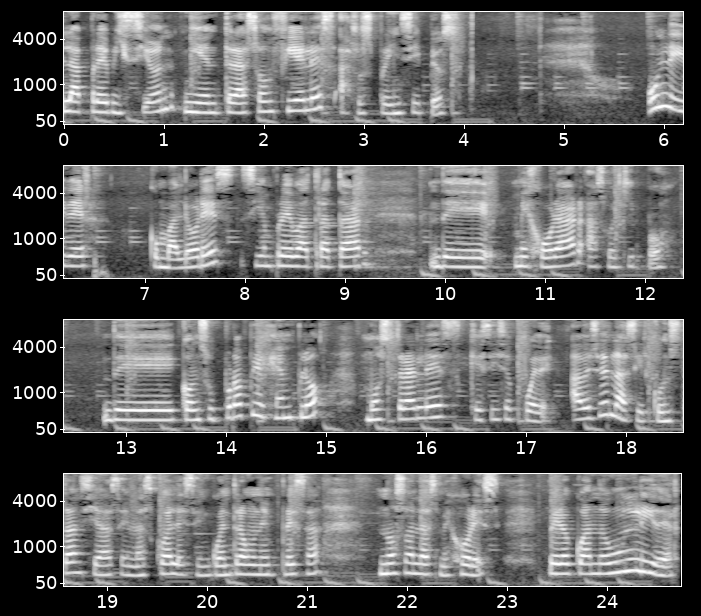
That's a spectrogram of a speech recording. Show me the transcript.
la previsión mientras son fieles a sus principios. Un líder con valores siempre va a tratar de mejorar a su equipo, de con su propio ejemplo mostrarles que sí se puede. A veces las circunstancias en las cuales se encuentra una empresa no son las mejores, pero cuando un líder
